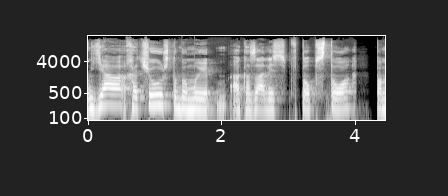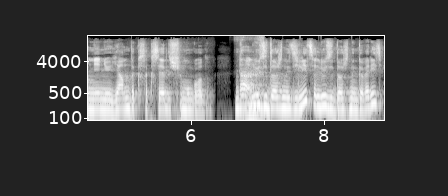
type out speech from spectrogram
Я хочу, чтобы мы оказались в топ-100 по мнению Яндекса, к следующему году. Да, mm-hmm. люди должны делиться, люди должны говорить.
